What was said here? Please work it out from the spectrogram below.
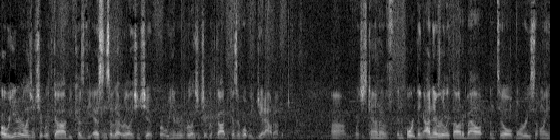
are we in a relationship with God because of the essence of that relationship, or are we in a relationship with God because of what we get out of it? Um, which is kind of an important thing I never really thought about until more recently.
